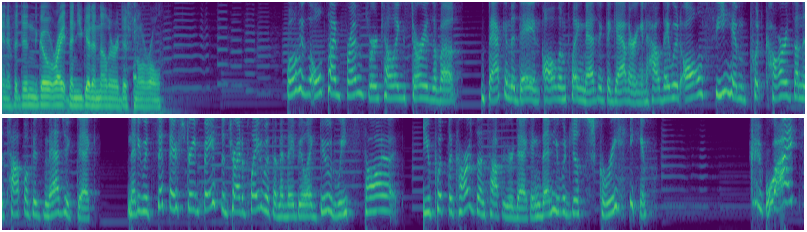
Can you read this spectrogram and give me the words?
And if it didn't go right, then you get another additional roll. Well, his old time friends were telling stories about back in the day, all of them playing Magic the Gathering, and how they would all see him put cards on the top of his magic deck. And then he would sit there straight faced and try to play with them, and they'd be like, dude, we saw you put the cards on top of your deck. And then he would just scream. what?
